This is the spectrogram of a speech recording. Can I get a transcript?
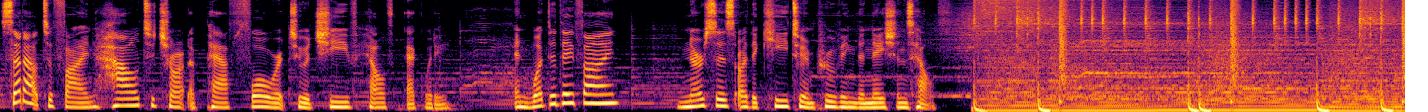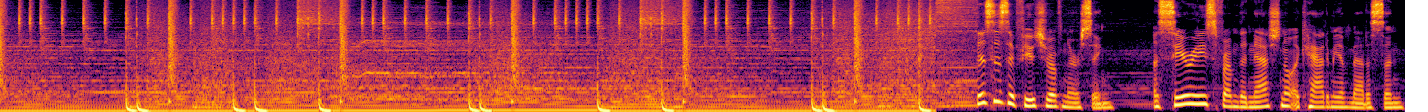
set out to find how to chart a path forward to achieve health equity. And what did they find? Nurses are the key to improving the nation's health. This is the future of nursing, a series from the National Academy of Medicine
